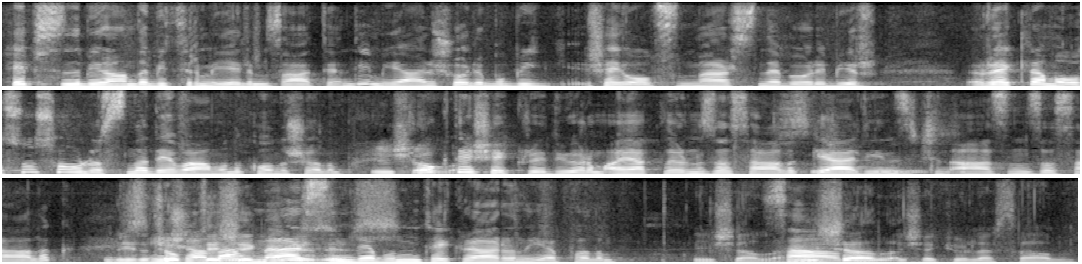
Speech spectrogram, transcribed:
hepsini bir anda bitirmeyelim zaten değil mi? Yani şöyle bu bir şey olsun. Mersin'e böyle bir reklam olsun sonrasında devamını konuşalım. İnşallah. Çok teşekkür ediyorum. Ayaklarınıza sağlık. Teşekkür Geldiğiniz için ağzınıza sağlık. Biz İnşallah çok teşekkür Mersin'de ederiz. bunun tekrarını yapalım. İnşallah. Sağ olun. Teşekkürler sağ olun.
